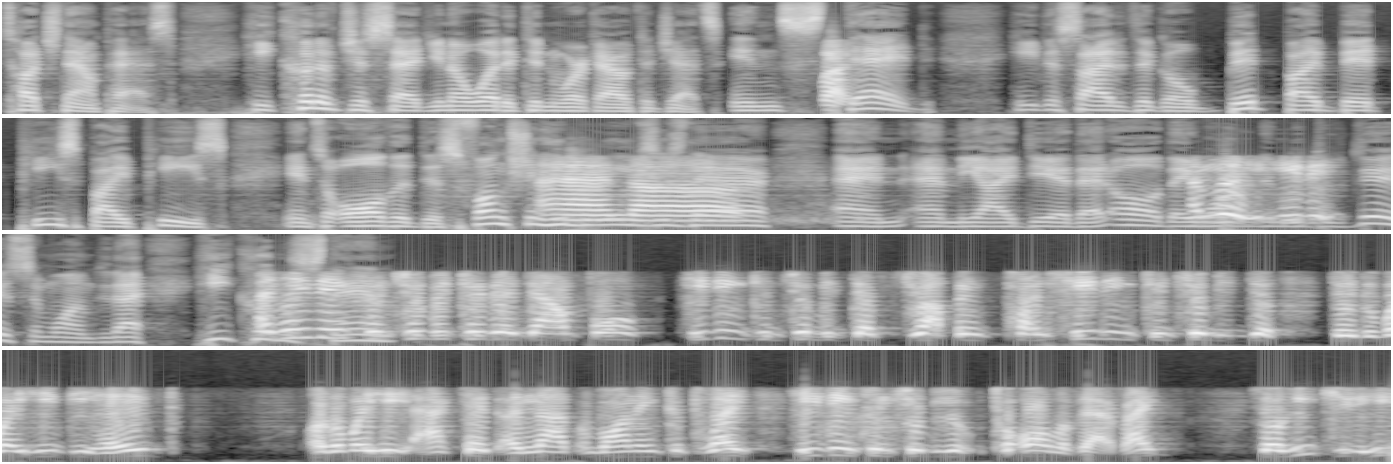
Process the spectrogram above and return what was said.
touchdown pass. He could have just said, "You know what? It didn't work out with the Jets." Instead, he decided to go bit by bit, piece by piece into all the dysfunction he And, believes is uh, there, and and the idea that oh they wanted him to do this and wanted him to do that. He And couldn't he didn't contribute to their downfall. He didn't contribute to dropping punts. He didn't contribute to, to the way he behaved or the way he acted and not wanting to play. He didn't contribute to all of that, right? So he he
